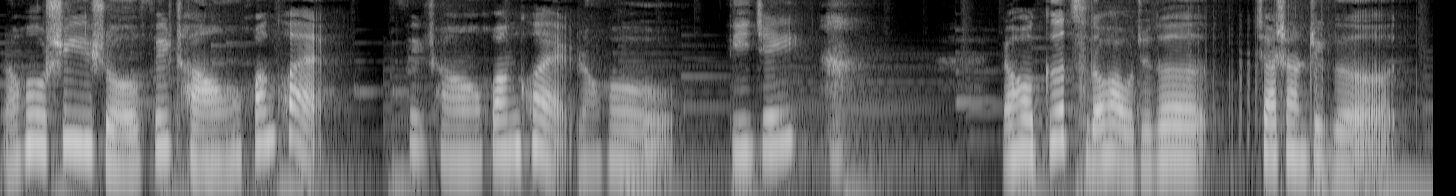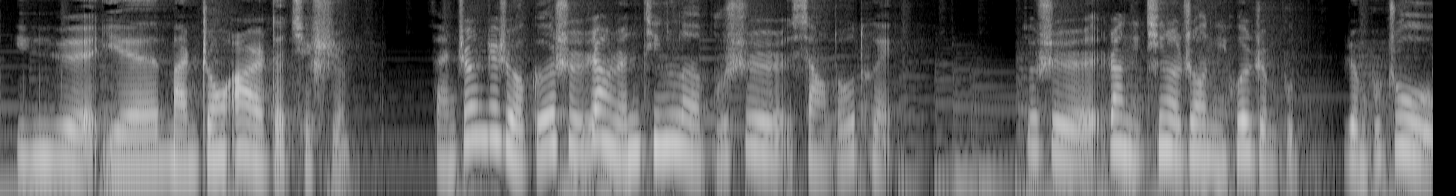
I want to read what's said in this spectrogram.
然后是一首非常欢快、非常欢快，然后 DJ，然后歌词的话，我觉得加上这个音乐也蛮中二的，其实。反正这首歌是让人听了不是想抖腿，就是让你听了之后你会忍不忍不住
